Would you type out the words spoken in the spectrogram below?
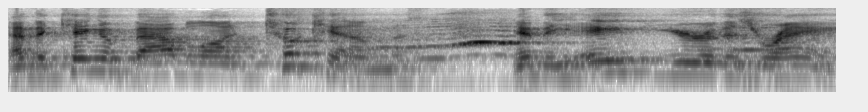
And the king of Babylon took him in the eighth year of his reign.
